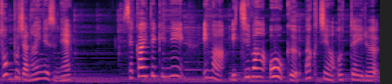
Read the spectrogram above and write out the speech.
トップじゃないんですね。世界的に今一番多くワクチンを打っている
